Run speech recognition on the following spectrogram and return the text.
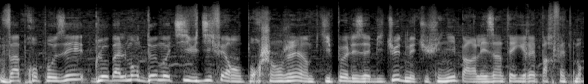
va proposer globalement deux motifs différents pour changer un petit peu les habitudes mais tu finis par les intégrer parfaitement.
